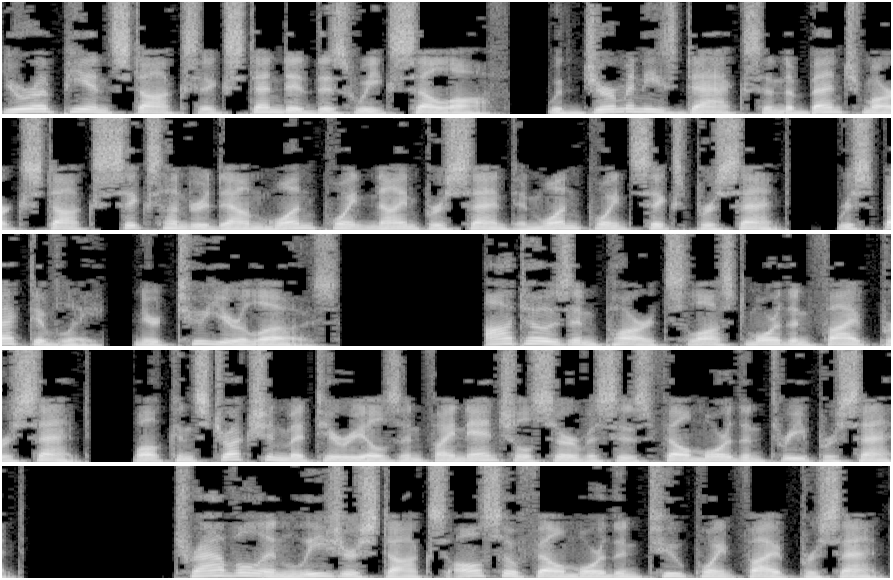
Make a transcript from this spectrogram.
European stocks extended this week's sell-off, with Germany's DAX and the benchmark STOXX 600 down 1.9% and 1.6%, respectively, near two-year lows. Autos and parts lost more than 5%, while construction materials and financial services fell more than 3%. Travel and leisure stocks also fell more than 2.5%.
